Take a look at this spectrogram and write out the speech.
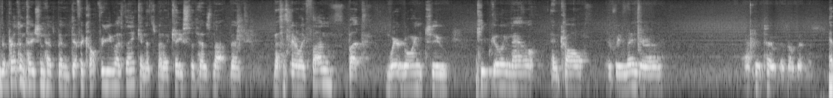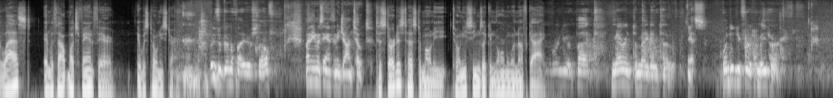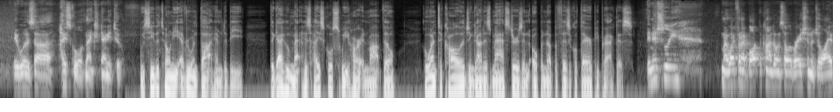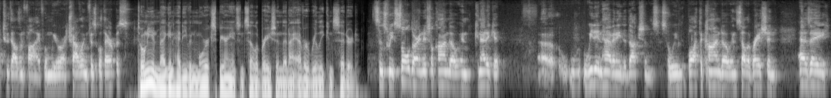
the presentation has been difficult for you, I think, and it's been a case that has not been necessarily fun, but we're going to keep going now and call, if we may, Your Honor, Anthony Todt as our witness. At last, and without much fanfare, it was Tony's turn. Please identify yourself. My name is Anthony John Todt. To start his testimony, Tony seems like a normal enough guy. Were you, in fact, married to Megan Todt? Yes. When did you first meet her? It was uh, high school of 1992. We see the Tony everyone thought him to be the guy who met his high school sweetheart in Montville, who went to college and got his master's and opened up a physical therapy practice. Initially, my wife and I bought the condo in Celebration of July of 2005 when we were a traveling physical therapists. Tony and Megan had even more experience in Celebration than I ever really considered. since we sold our initial condo in Connecticut, we didn't have any deductions. So we bought the condo in Celebration as a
